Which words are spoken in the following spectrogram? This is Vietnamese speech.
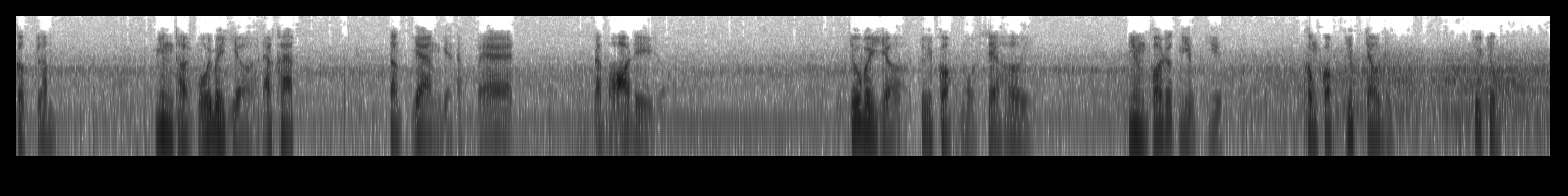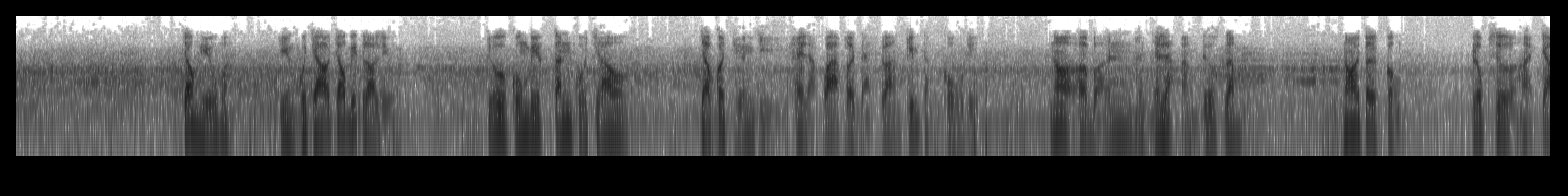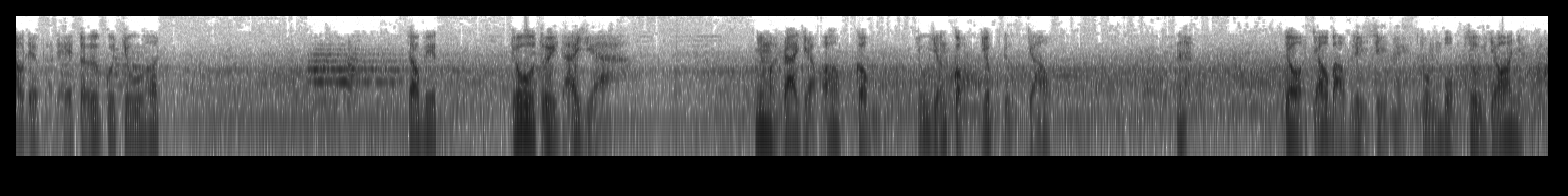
cực lắm. Nhưng thời buổi bây giờ đã khác. Tần Giang và thằng bé đã bỏ đi rồi. Chú bây giờ tuy còn ngồi xe hơi, Nhưng có rất nhiều việc Không còn giúp cháu được. Chú Trung, Cháu hiểu mà. Chuyện của cháu cháu biết lo liệu. Chú cũng biết tánh của cháu. Cháu có chuyện gì hay là qua bên Đài Loan kiếm thằng cô đi. Nó ở bệnh hình như là ăn được lắm. Nói tới cùng Lúc xưa hai cháu đều là đệ tử của chú hết. Cháu biết, Chú tuy đã già, Nhưng mà ra vào ở Hồng Kông, Chú vẫn còn giúp được cháu. Nè, Cho cháu bao lì xì này thuận buồn xuôi gió nha.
